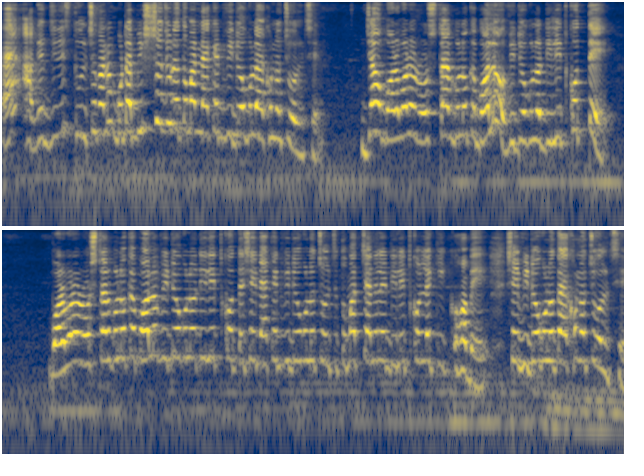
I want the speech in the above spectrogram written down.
হ্যাঁ? আগের জিনিস তুলছো কেন? গোটা বিশ্ব জুড়ে তোমার ন্যাকেট ভিডিওগুলো এখনও চলছে। যাও বড় বড় রোস্টারগুলোকে বলো ভিডিওগুলো ডিলিট করতে। বড় বড় রোস্টারগুলোকে বলো ভিডিওগুলো ডিলিট করতে, সেই ন্যাকেট ভিডিওগুলো চলছে। তোমার চ্যানেলে ডিলিট করলে কি হবে? সেই ভিডিওগুলো তো এখনও চলছে।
